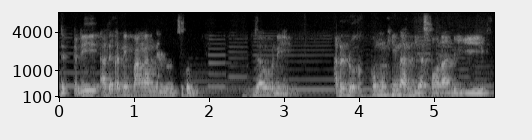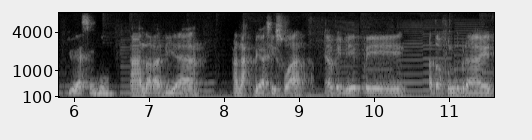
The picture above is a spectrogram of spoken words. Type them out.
Jadi ada ketimpangan yang cukup jauh nih. Ada dua kemungkinan diaspora di US ini. Antara dia anak beasiswa, LPDP, atau Fulbright,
